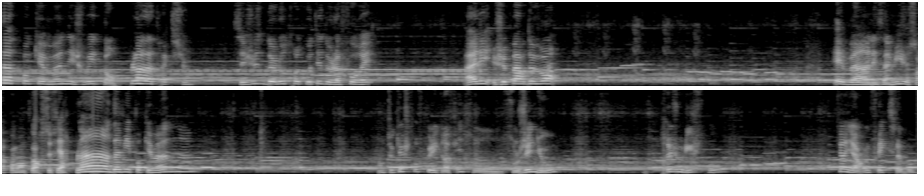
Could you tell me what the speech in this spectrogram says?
tas de Pokémon et jouer dans plein d'attractions. C'est juste de l'autre côté de la forêt. Allez, je pars devant. Eh ben les amis, je sens qu'on va encore se faire plein d'amis Pokémon. En tout cas, je trouve que les graphismes sont, géniaux. Très jolis, je trouve. Tiens, il y a Ronflex là-bas.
